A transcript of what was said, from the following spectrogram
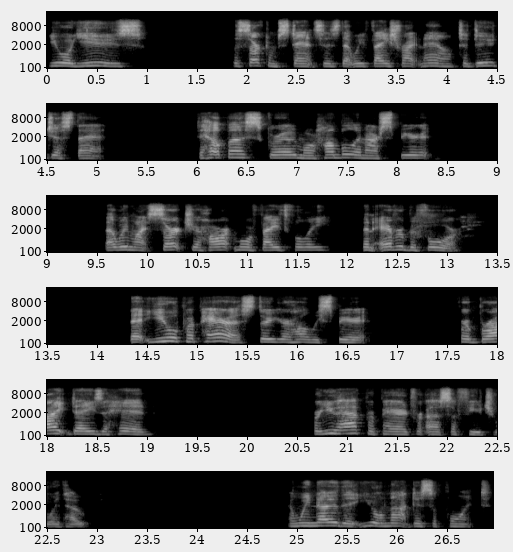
you will use the circumstances that we face right now to do just that to help us grow more humble in our spirit, that we might search your heart more faithfully than ever before, that you will prepare us through your Holy Spirit for bright days ahead, for you have prepared for us a future with hope. And we know that you will not disappoint.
